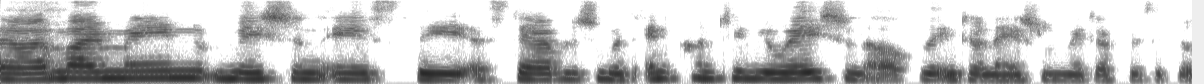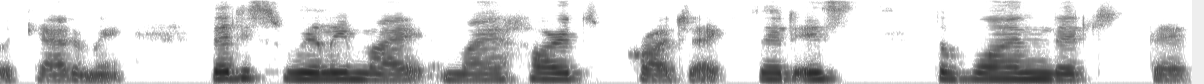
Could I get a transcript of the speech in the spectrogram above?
uh, my main mission is the establishment and continuation of the International Metaphysical Academy. That is really my, my heart project. That is the one that that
